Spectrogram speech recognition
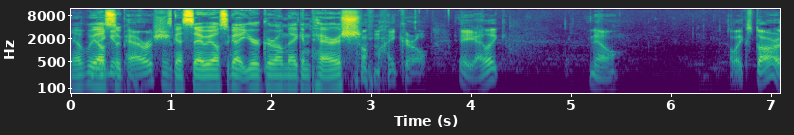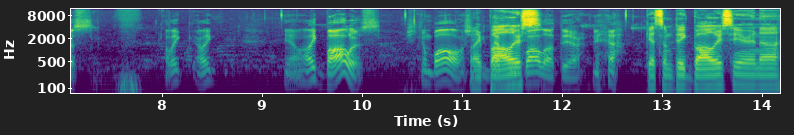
Yep, we Megan also, Parrish. I was going to say, we also got your girl, Megan Parrish. Oh my girl. Hey, I like, you know, I like stars. I like, I like, you know, I like ballers. She can ball. She Like can ballers? ball out there. Yeah, Get some big ballers here in uh,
